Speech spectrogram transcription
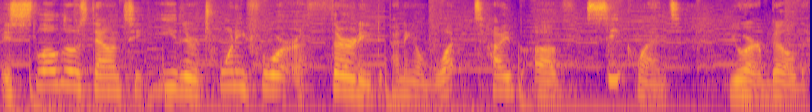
is slow those down to either 24 or 30, depending on what type of sequence you are building.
